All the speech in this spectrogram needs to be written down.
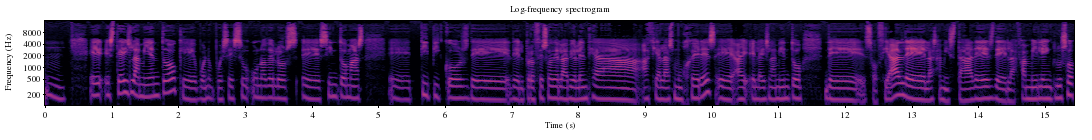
Mm. E, este aislamiento, que bueno, pues es uno de los eh, síntomas eh, típicos del proceso de la violencia hacia las mujeres, eh, el aislamiento de, social, de las amistades, de la familia, incluso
